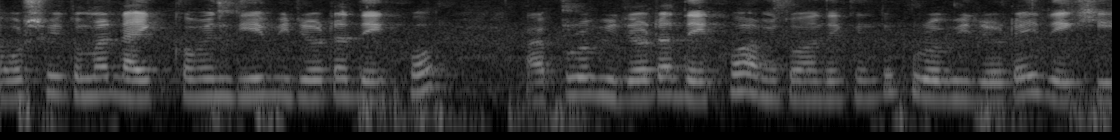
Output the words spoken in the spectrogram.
অবশ্যই তোমরা লাইক কমেন্ট দিয়ে ভিডিওটা দেখো। আর পুরো ভিডিওটা দেখো, আমি তোমাদের কিন্তু পুরো ভিডিওটাই দেখি।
